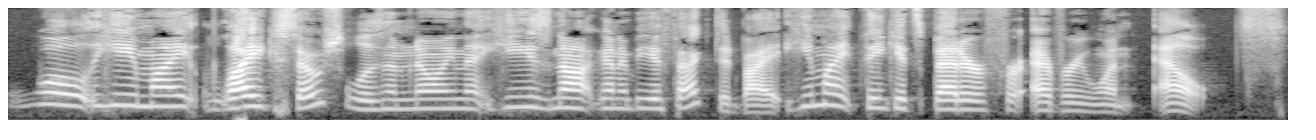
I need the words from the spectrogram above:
Well, he might like socialism knowing that he's not going to be affected by it. He might think it's better for everyone else.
